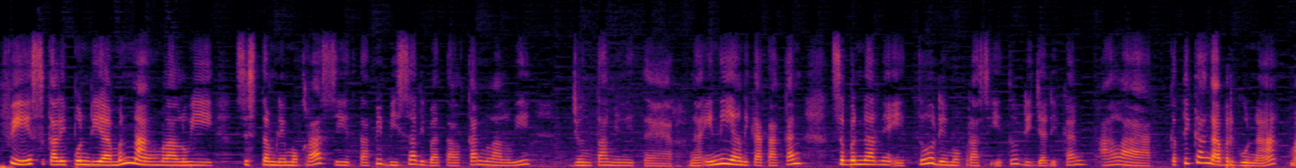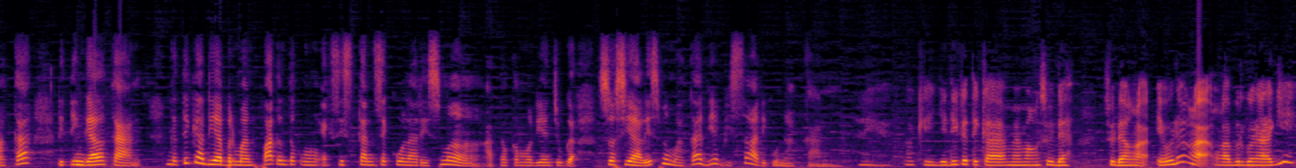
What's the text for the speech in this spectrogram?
FIS sekalipun dia menang melalui sistem demokrasi, tapi bisa dibatalkan melalui junta militer. Nah, ini yang dikatakan sebenarnya itu demokrasi itu dijadikan alat. Ketika nggak berguna, maka ditinggalkan. Ketika dia bermanfaat untuk mengeksiskan sekularisme atau kemudian juga sosialisme, maka dia bisa digunakan. Iya, Oke, jadi ketika memang sudah sudah nggak ya udah nggak nggak berguna lagi,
